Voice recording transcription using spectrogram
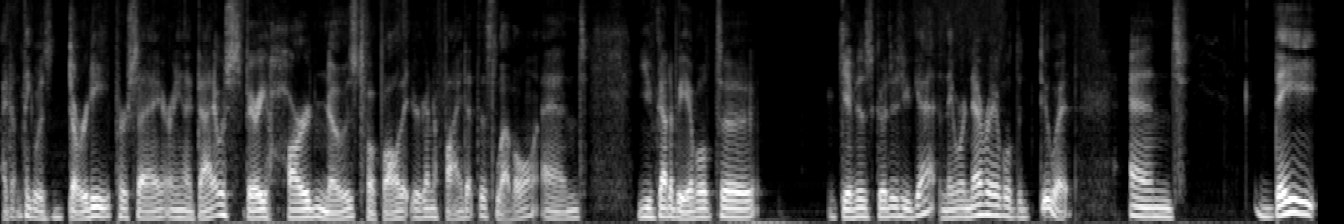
I don't think it was dirty per se or anything like that. It was just very hard nosed football that you're going to find at this level, and you've got to be able to give as good as you get. And they were never able to do it, and they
